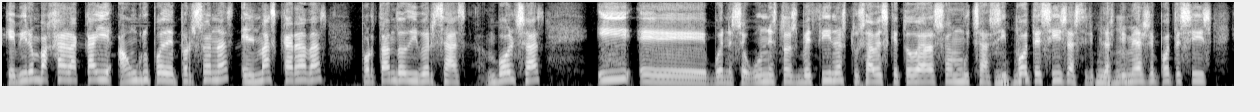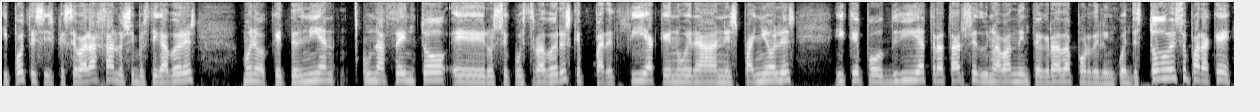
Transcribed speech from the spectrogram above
que vieron bajar a la calle a un grupo de personas enmascaradas portando diversas bolsas y eh, bueno, según estos vecinos, tú sabes que todas son muchas hipótesis, las, las primeras hipótesis, hipótesis que se barajan los investigadores, bueno, que tenían un acento eh, los secuestradores que parecía que no eran españoles y que podría tratarse de una banda integrada por delincuentes. ¿Todo eso para qué?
